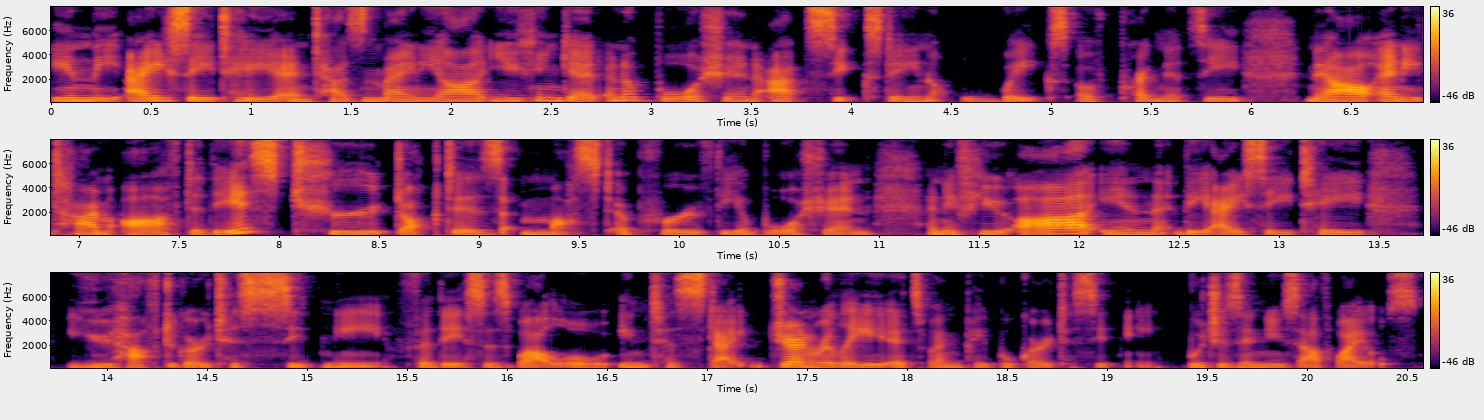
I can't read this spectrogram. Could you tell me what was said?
in the ACT and Tasmania, you can get an abortion at 16 weeks of pregnancy. Now, anytime after this, two doctors must approve the abortion. And if you are in the ACT, you have to go to Sydney for this as well, or interstate. Generally, it's when people go to Sydney, which is in New South Wales.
